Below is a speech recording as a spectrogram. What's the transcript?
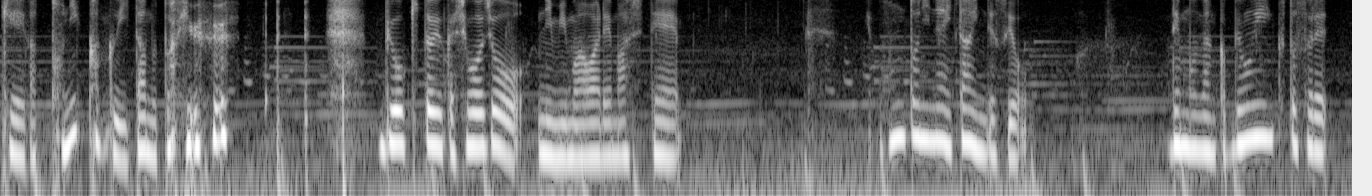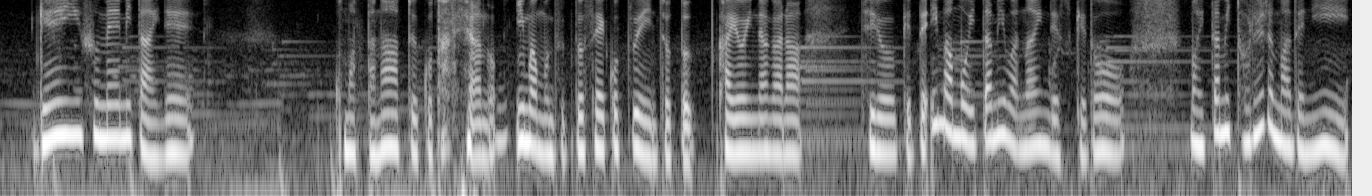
経がとにかく痛むという 病気というか症状に見舞われまして。本当にね痛いんですよ。でもなんか病院行くとそれ原因不明みたいで困ったなということであの今もずっと整骨院ちょっと通いながら治療を受けて今もう痛みはないんですけど、まあ、痛み取れるまでに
